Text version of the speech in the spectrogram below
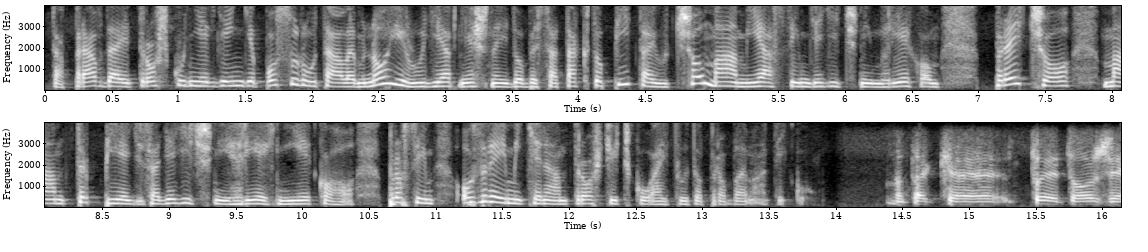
tá pravda je trošku niekde inde posunutá, ale mnohí ľudia v dnešnej dobe sa takto pýtajú, čo mám ja s tým dedičným hriechom, prečo mám trpieť za dedičný hriech niekoho. Prosím, ozrejmite nám troštičku aj túto problematiku. No tak e, to je to, že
